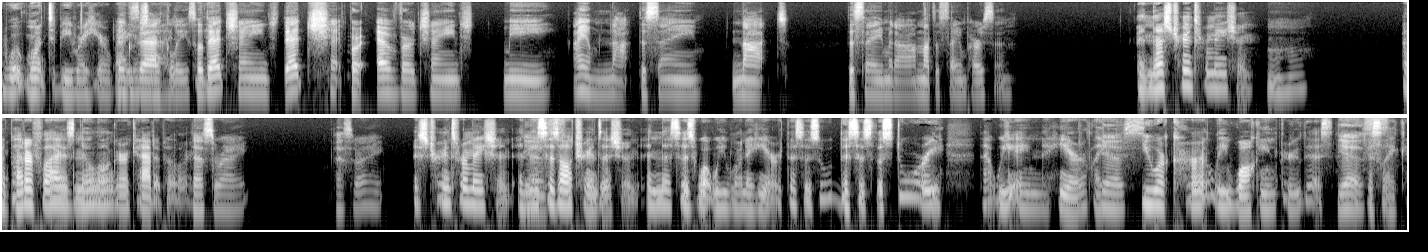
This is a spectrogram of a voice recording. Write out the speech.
would want to be right here by exactly. So that changed that cha- forever changed me. I am not the same not the same at all. I'm not the same person and that's transformation. hmm A butterfly is no longer a caterpillar. that's right that's right It's transformation, and this is all transition, and this is what we want to hear. This is this is the story that we aim to hear. Like yes you are currently walking through this. yes It's like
